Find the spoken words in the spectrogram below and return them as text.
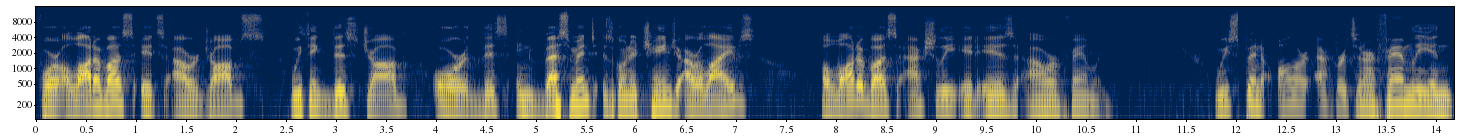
For a lot of us, it's our jobs. We think this job or this investment is going to change our lives. A lot of us, actually, it is our family. We spend all our efforts in our family and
